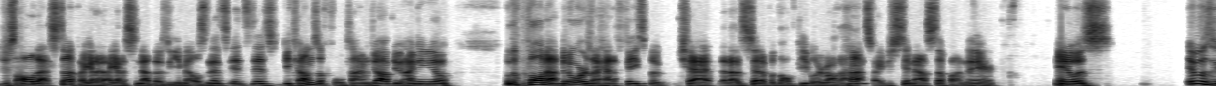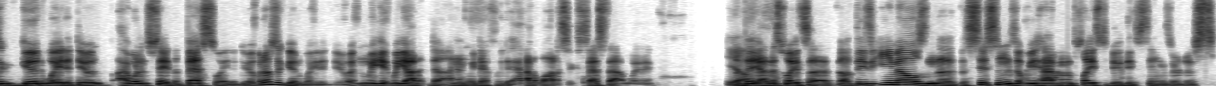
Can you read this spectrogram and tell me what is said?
just all that stuff. I gotta I gotta send out those emails, and it's it's it becomes a full time job doing. I mean, you know. With the Fallen Outdoors, I had a Facebook chat that I would set up with all the people who are on the hunt, so I could just send out stuff on there, and it was it was a good way to do it. I wouldn't say the best way to do it, but it was a good way to do it, and we get we got it done, and we definitely had a lot of success that way. Yeah. But yeah. This way, it's uh, these emails and the the systems that we have in place to do these things are just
